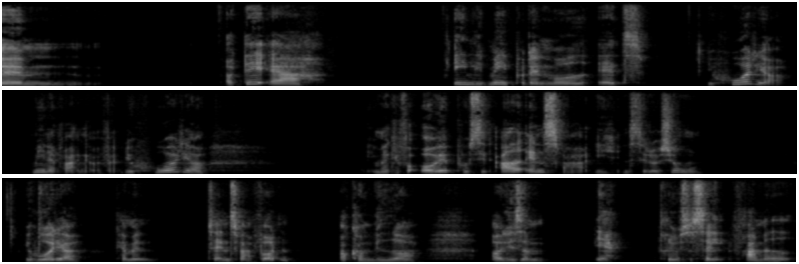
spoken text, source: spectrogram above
Øhm, og det er egentlig ment på den måde, at jo hurtigere, min erfaring er i hvert fald, jo hurtigere man kan få øje på sit eget ansvar i en situation, jo hurtigere kan man tage ansvar for den og komme videre. Og ligesom, ja, drive sig selv fremad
